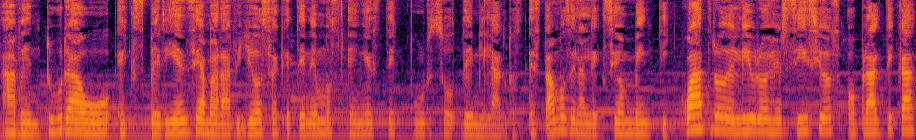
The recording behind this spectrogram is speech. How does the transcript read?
aventura o experiencia maravillosa que tenemos en este curso de milagros. Estamos en la lección 24 del libro de ejercicios o práctica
